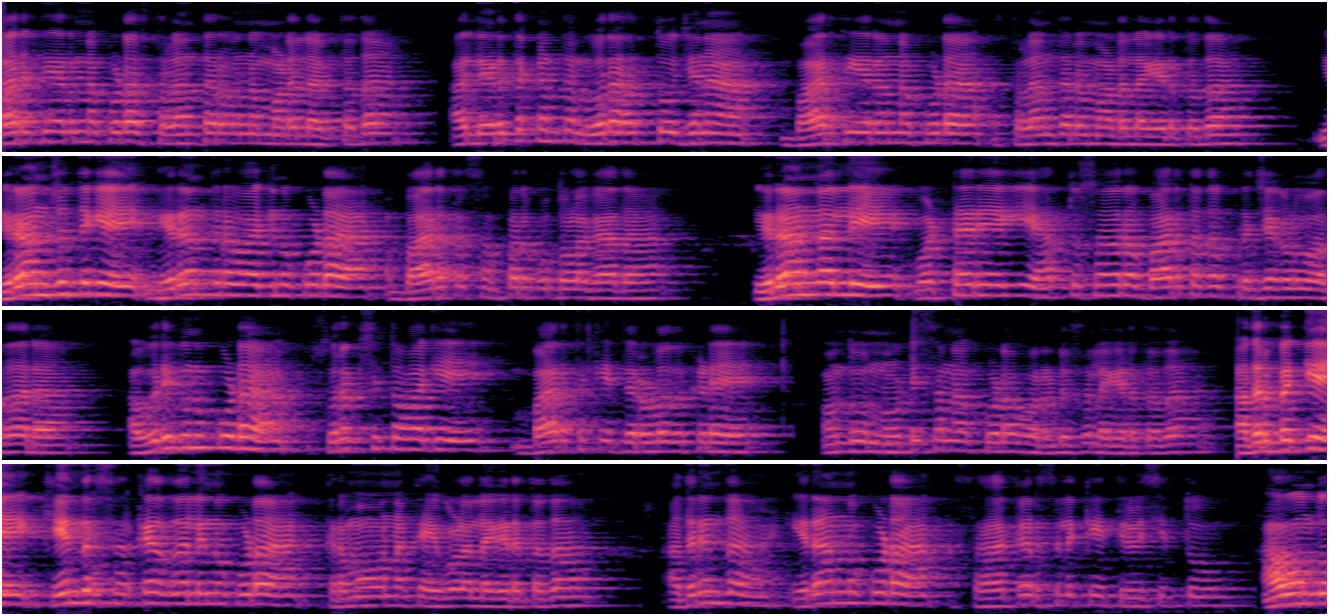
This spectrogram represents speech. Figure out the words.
ಭಾರತೀಯರನ್ನ ಕೂಡ ಸ್ಥಳಾಂತರವನ್ನ ಮಾಡಲಾಗ್ತದ. ಅಲ್ಲಿ ಇರ್ತಕ್ಕಂಥ ನೂರ ಹತ್ತು ಜನ ಭಾರತೀಯರನ್ನ ಕೂಡ ಸ್ಥಳಾಂತರ ಮಾಡಲಾಗಿರ್ತದ. ಇರಾನ್ ಜೊತೆಗೆ ನಿರಂತರವಾಗಿಯೂ ಕೂಡ ಭಾರತ ಸಂಪರ್ಕದೊಳಗಾದ. ಇರಾನ್ನಲ್ಲಿ ಒಟ್ಟಾರೆಯಾಗಿ ಹತ್ತು ಸಾವಿರ ಭಾರತದ ಪ್ರಜೆಗಳು ಅದಾರ. ಅವರಿಗೂ ಕೂಡ ಸುರಕ್ಷಿತವಾಗಿ ಭಾರತಕ್ಕೆ ತೆರಳೋದ ಕಡೆ ಒಂದು ನೋಟಿಸ್ ಅನ್ನ ಕೂಡ ಹೊರಡಿಸಲಾಗಿರ್ತದ. ಅದರ ಬಗ್ಗೆ ಕೇಂದ್ರ ಸರ್ಕಾರದಲ್ಲಿನೂ ಕೂಡ ಕ್ರಮವನ್ನು ಕೈಗೊಳ್ಳಲಾಗಿರ್ತದ. ಅದರಿಂದ ಇರಾನ್ ಕೂಡ ಸಹಕರಿಸಲಿಕ್ಕೆ ತಿಳಿಸಿತ್ತು. ಆ ಒಂದು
